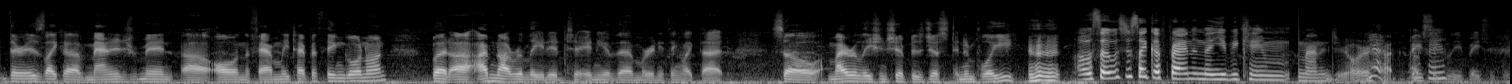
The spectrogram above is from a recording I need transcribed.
there is like a management uh, all in the family type of thing going on but uh, i'm not related to any of them or anything like that. So my relationship is just an employee. Oh so it was just like a friend and then you became manager or yeah basically okay. basically.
